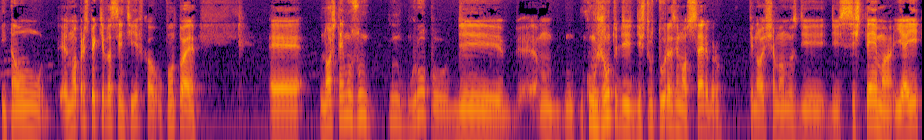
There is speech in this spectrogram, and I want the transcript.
Então, numa perspectiva científica, o ponto é, é nós temos um um grupo de um, um conjunto de, de, estruturas em nosso cérebro que nós chamamos de, de sistema e aí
